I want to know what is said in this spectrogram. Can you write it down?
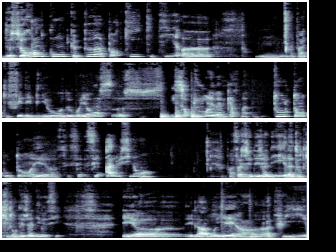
de se rendre compte que peu importe qui qui tire, euh, mm, enfin qui fait des vidéos de voyance, euh, il sort toujours les mêmes cartes maintenant. Tout le temps, tout le temps, et c'est hallucinant. Hein. Enfin ça j'ai déjà dit, il y en a d'autres qui l'ont déjà dit aussi. Et, là, vous voyez, hein, appui,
